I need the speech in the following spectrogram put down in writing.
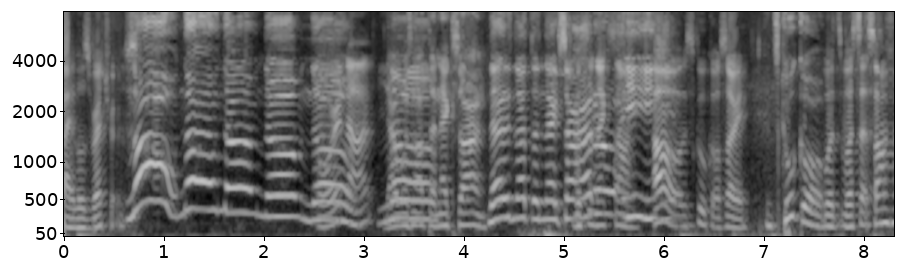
by Los Retros. No, no, no, no, no. Or not. That was not the next song. That is not the next song. What's I the next song? He- he- oh, it's Cuco, sorry. it's Cuco. What's, what's that song?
